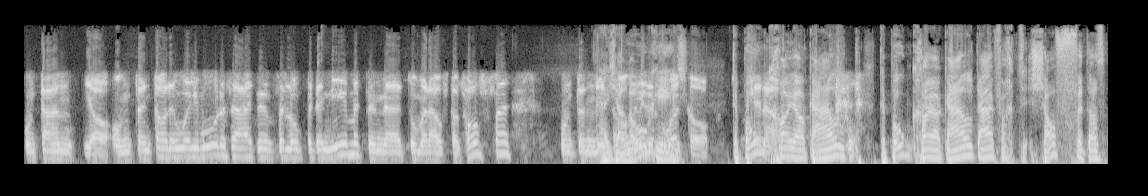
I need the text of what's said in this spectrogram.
und dann, ja, und wenn da der Uli Maurer sagt, wir verloben dann niemand, dann äh, tun wir auf das hoffen. Und dann wird es ja logisch. Der Bund, genau. kann ja Geld, der Bund kann ja Geld einfach schaffen. Das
